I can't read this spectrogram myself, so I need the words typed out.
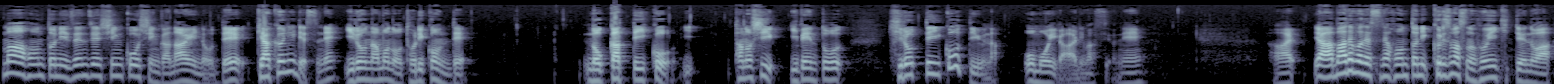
まあ本当に全然信仰心がないので、逆にですね、いろんなものを取り込んで、乗っかっていこう、楽しいイベントを拾っていこうっていうような思いがありますよね。はい。いや、まあでもですね、本当にクリスマスの雰囲気っていうのは、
